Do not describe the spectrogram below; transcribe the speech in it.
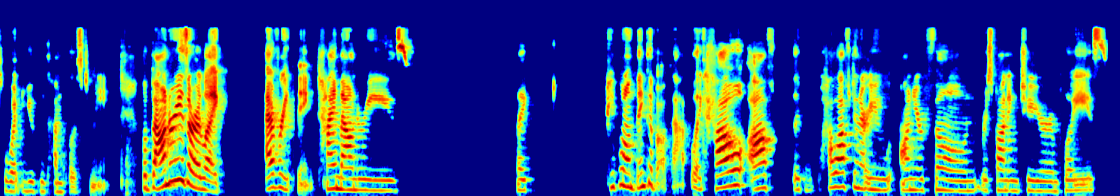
to what you can come close to me. But boundaries are like everything, time boundaries, like people don't think about that. Like how often like how often are you on your phone responding to your employees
